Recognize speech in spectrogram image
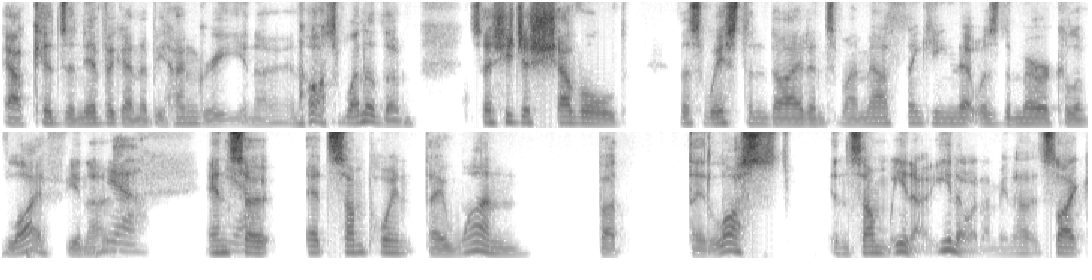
our kids are never going to be hungry, you know, and I was one of them. So she just shoveled this Western diet into my mouth, thinking that was the miracle of life, you know. yeah And Yeah. so at some point they won, but they lost in some, you know, you know what I mean. It's like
